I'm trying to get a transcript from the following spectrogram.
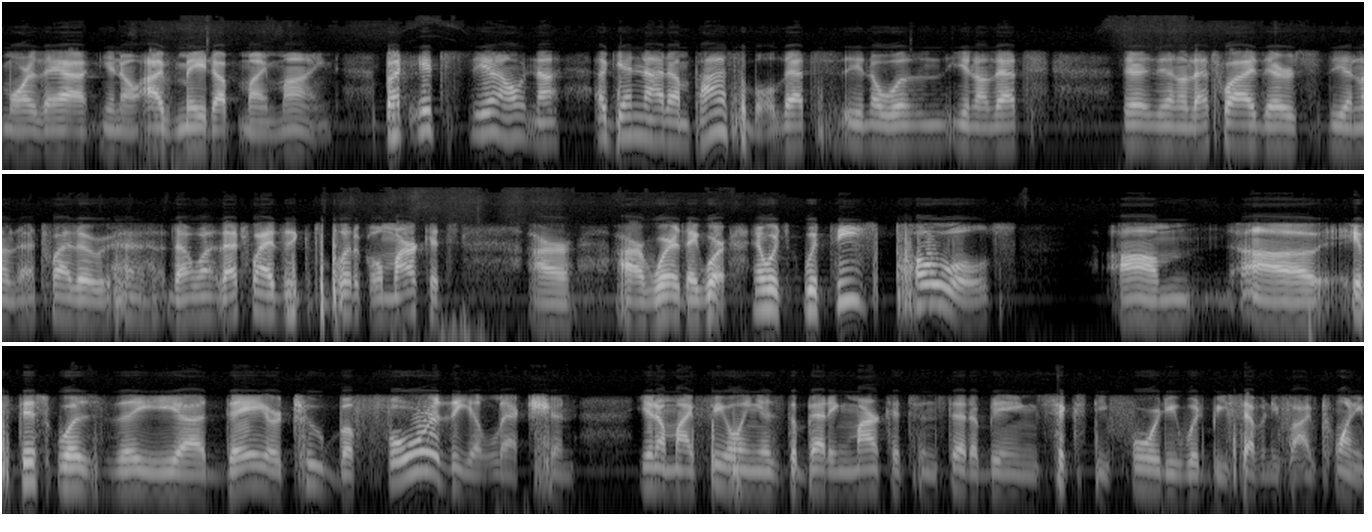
more that. You know, I've made up my mind. But it's, you know, not again not impossible. That's, you know, you know that's there. You know, that's why there's, you know, that's why the that that's why I the political markets are are where they were. And with with these polls um, uh, if this was the uh, day or two before the election, you know, my feeling is the betting markets instead of being 60-40 would be 75-25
